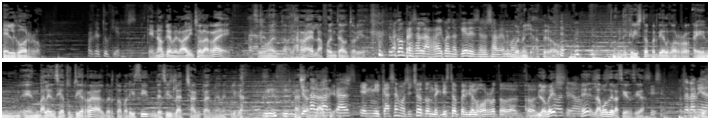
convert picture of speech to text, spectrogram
el gorro. Porque tú quieres. Que no, que me lo ha dicho la RAE hace un momento. La RAE es la fuente de autoridad. Tú compras en la RAE cuando quieres, ya lo sabemos. Bueno, ya, pero donde Cristo perdió el gorro. En, en Valencia, tu tierra, Alberto Aparici, decís las chanclas, me han explicado. Las Yo- Las sandalias. barcas. En mi casa hemos dicho donde Cristo perdió el gorro todo, todo el ¿Lo ves? Otro. ¿Eh? La voz de la ciencia. Sí, sí. Pues es la mía.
